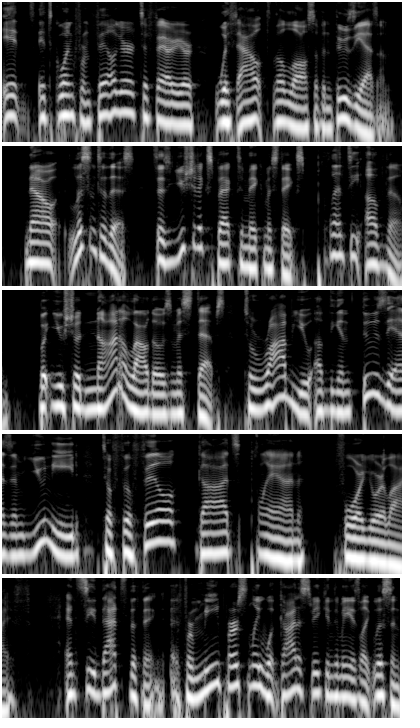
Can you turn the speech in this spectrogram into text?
It's it's going from failure to failure without the loss of enthusiasm now listen to this it says you should expect to make mistakes plenty of them but you should not allow those missteps to rob you of the enthusiasm you need to fulfill God's plan for your life. And see, that's the thing. For me personally, what God is speaking to me is like, listen,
